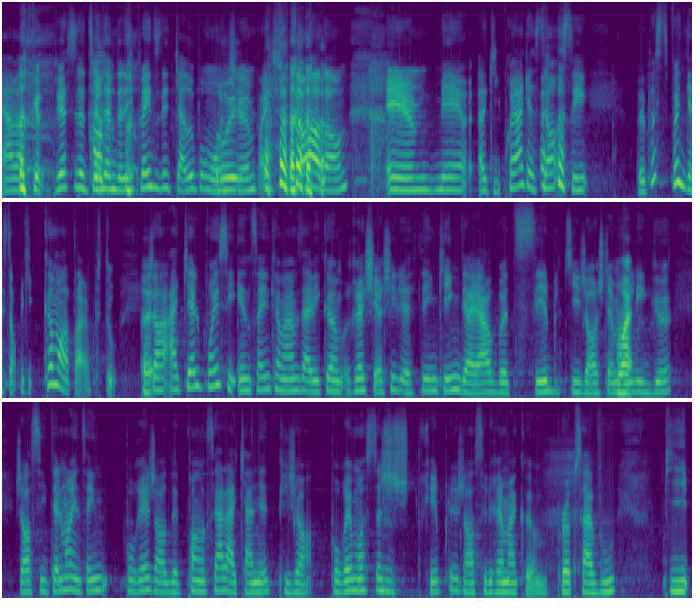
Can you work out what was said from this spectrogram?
En tout cas, bref, c'est ça, tu viens de me donner plein d'idées de cadeaux pour mon Oui. chum. Fait que je suis vraiment. Euh, mais, OK, première question, c'est... Ben, pas, c'est pas une question. OK, commentaire plutôt. Ouais. Genre, à quel point c'est insane comment vous avez comme recherché le thinking derrière votre cible, qui est genre justement Ouais. les gars? Genre, c'est tellement insane pour vrai, genre, de penser à la canette. Puis genre, pour vrai, moi, Mm. ça, je suis triple. Genre, c'est vraiment comme props à vous. Puis,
